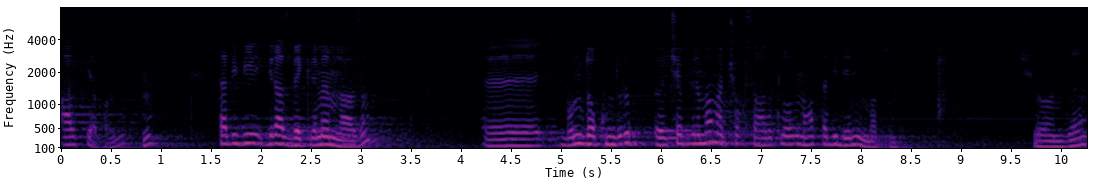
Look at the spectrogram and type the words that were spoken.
6 yapalım. Hı? Tabii bir biraz beklemem lazım. Ee, bunu dokundurup ölçebilirim ama çok sağlıklı mu? Hatta bir deneyeyim bakayım. Şu anda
